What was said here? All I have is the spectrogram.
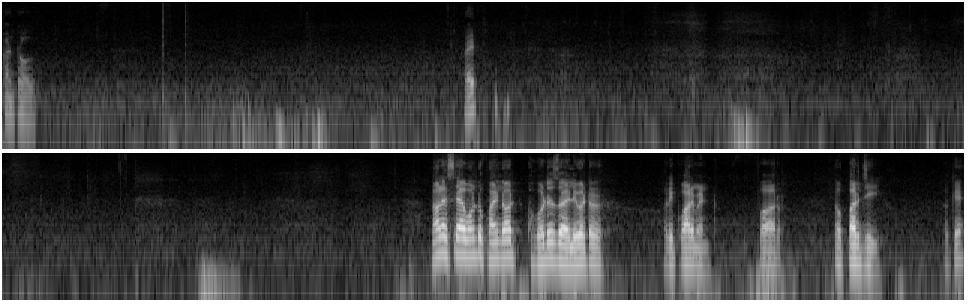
control. right. Now, let us say I want to find out what is the elevator requirement for no, per g okay.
